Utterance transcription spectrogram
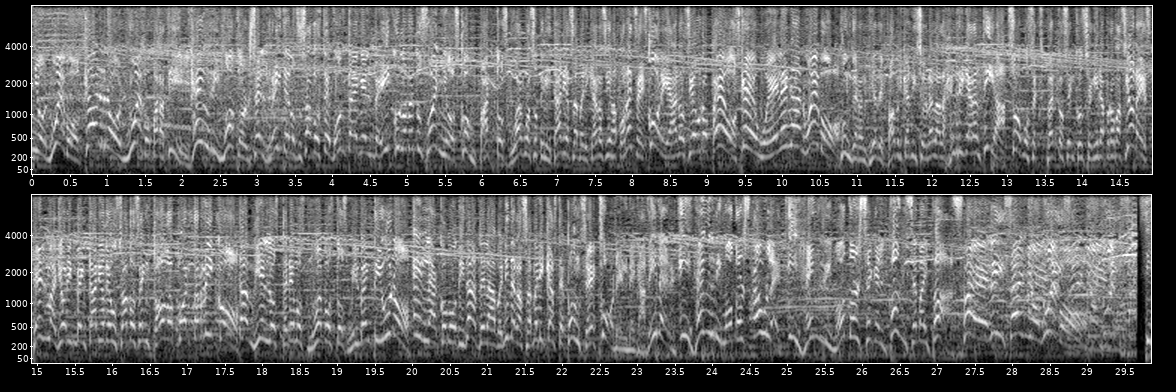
nuevo, carro nuevo para ti. Henry Motors, el rey de los usados, te monta en el vehículo de tus sueños. Compactos, guaguas utilitarias americanos y japoneses, coreanos y europeos que huelen a nuevo. Con garantía de fábrica adicional a la Henry Garantía. Somos expertos en conseguir aprobaciones. El mayor inventario de usados en todo Puerto Rico. También los tenemos nuevos 2021 en la comodidad de la Avenida Las Américas de Ponce con el Mega Dealer y Henry Motors Outlet y Henry Motors en el Ponce Bypass. ¡Feliz Año Nuevo! Si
